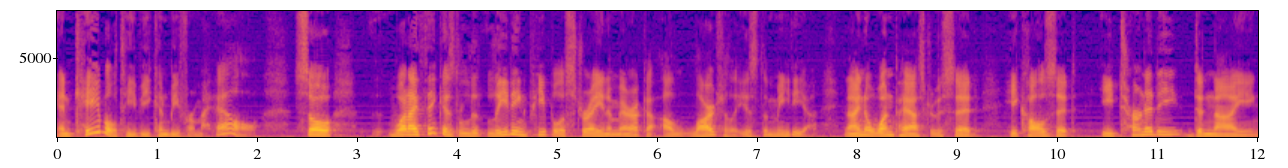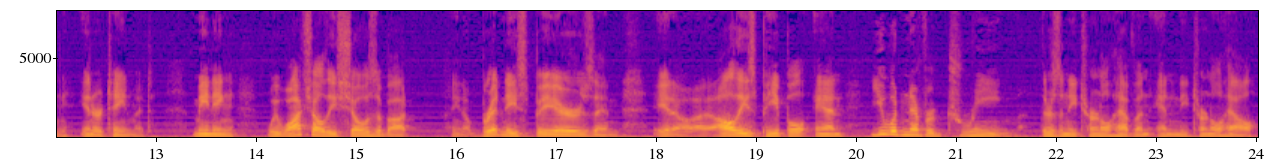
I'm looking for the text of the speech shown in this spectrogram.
And cable TV can be from hell. So, what I think is le- leading people astray in America uh, largely is the media. And I know one pastor who said he calls it eternity denying entertainment, meaning we watch all these shows about you know Britney Spears and you know all these people, and you would never dream there's an eternal heaven and an eternal hell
